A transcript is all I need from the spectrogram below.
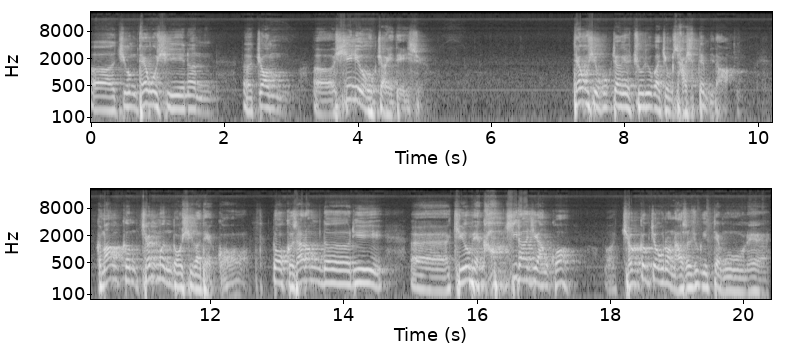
어, 지금 대구시는 어, 좀 어, 시니어 국장이 돼 있어요. 대구시 국장의 주류가 지금 40대입니다. 그만큼 젊은 도시가 됐고 또 그 사람들이 어, 기업에 갑질하지 않고 어, 적극적으로 나서주기 때문에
